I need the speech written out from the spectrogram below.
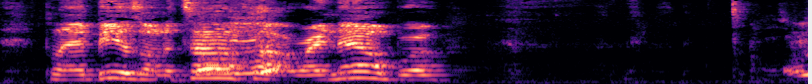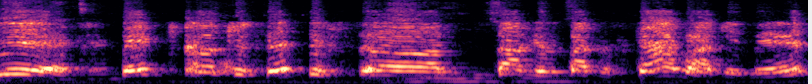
Plan B is on the time clock right now, bro. Yeah, that contraceptive uh, stock is about to skyrocket, man.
